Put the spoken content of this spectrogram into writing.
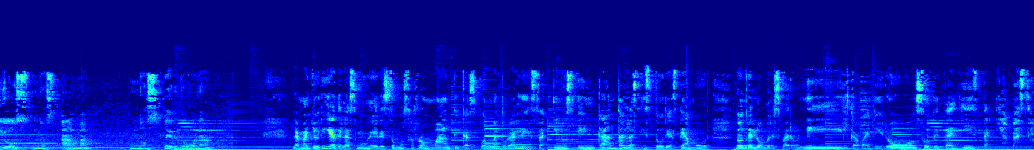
Dios nos ama, nos perdona. La mayoría de las mujeres somos románticas por naturaleza y nos encantan las historias de amor donde el hombre es varonil, caballeroso, detallista y apasionado.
